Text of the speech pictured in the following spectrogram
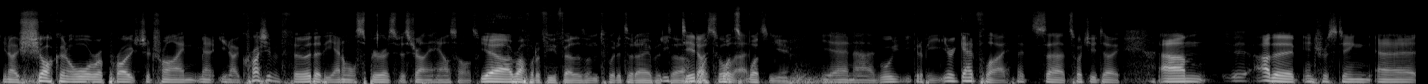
you know, shock and awe approach to try and you know crush even further the animal spirits of Australian households. Yeah, I ruffled a few feathers on Twitter today, but You uh, did, I what's, saw what's, that. what's new? Yeah, no. Well, you got to be. You're a gadfly. That's uh, that's what you do. Um, other interesting uh,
